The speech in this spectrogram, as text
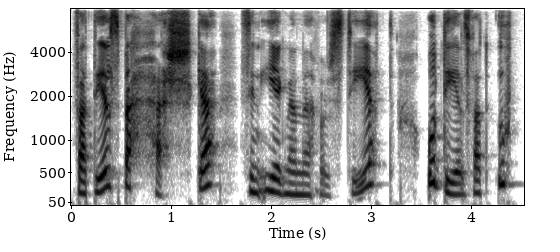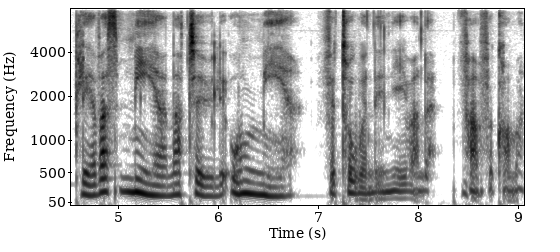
för att dels behärska sin egna nervositet och dels för att upplevas mer naturlig och mer förtroendeingivande framför kameran.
